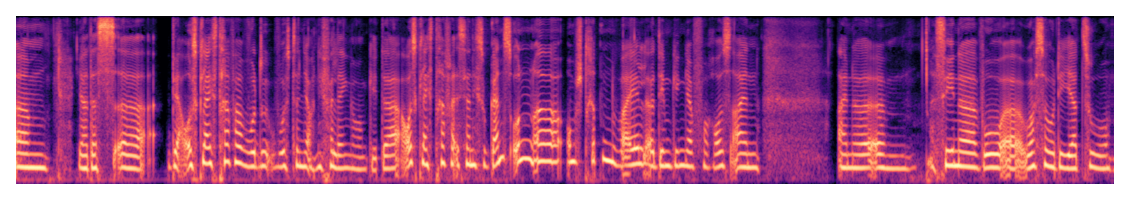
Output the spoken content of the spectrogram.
ähm, ja, dass äh, der Ausgleichstreffer, wo, du, wo es dann ja auch in die Verlängerung geht. Der Ausgleichstreffer ist ja nicht so ganz unumstritten, äh, weil äh, dem ging ja voraus ein eine ähm, Szene, wo äh, Rosso, die ja zu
